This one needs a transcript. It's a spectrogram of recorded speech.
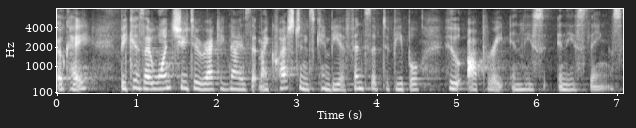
Okay? Because I want you to recognize that my questions can be offensive to people who operate in these, in these things.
